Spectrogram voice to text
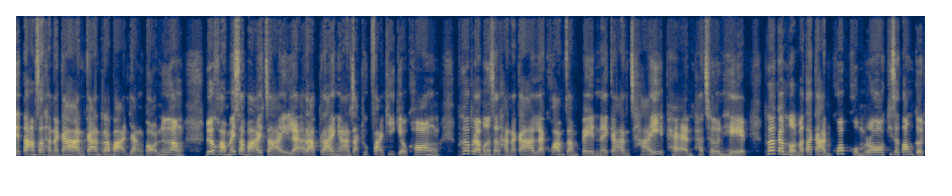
ติดตามสถานการณ์การระบาดอย่างต่อเนื่อง ด้วยความไม่สบายใจและรับรายงานจากทุกฝ่ายที่เกี่ยวข้อง เพื่อประเมินสถานการณ์และความจำเป็นในการใช้แผนเผชิญเหตุ เพื่อกำหนดมาตรการควบคุมโรคที่จะต้องเกิด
